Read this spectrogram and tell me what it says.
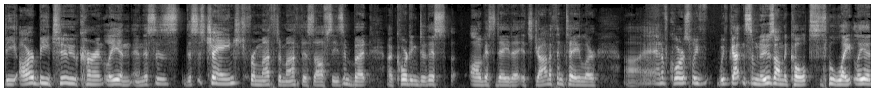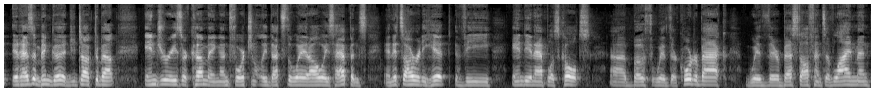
The RB two currently, and, and this is this has changed from month to month this offseason, but according to this August data, it's Jonathan Taylor. Uh, and of course, we've we've gotten some news on the Colts lately. It, it hasn't been good. You talked about injuries are coming. Unfortunately, that's the way it always happens, and it's already hit the Indianapolis Colts, uh, both with their quarterback, with their best offensive lineman,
